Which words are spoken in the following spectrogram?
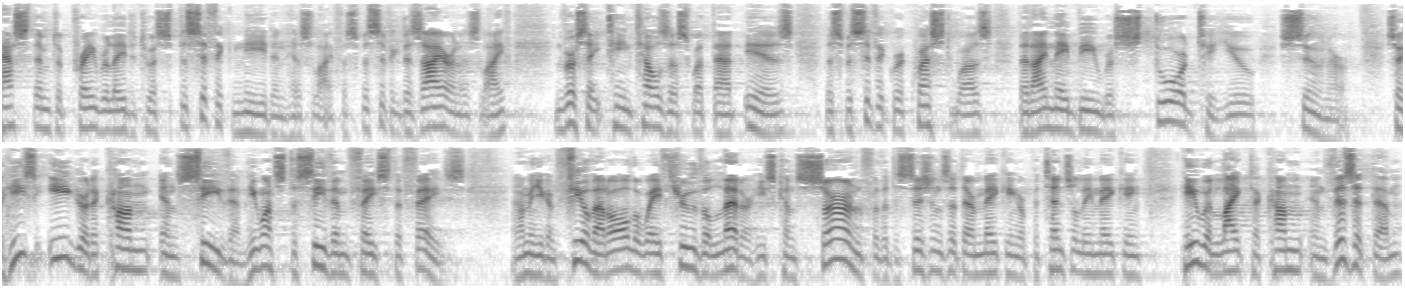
asked them to pray related to a specific need in his life, a specific desire in his life. And verse 18 tells us what that is. The specific request was that I may be restored to you sooner. So he's eager to come and see them. He wants to see them face to face. And I mean, you can feel that all the way through the letter. He's concerned for the decisions that they're making or potentially making. He would like to come and visit them,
